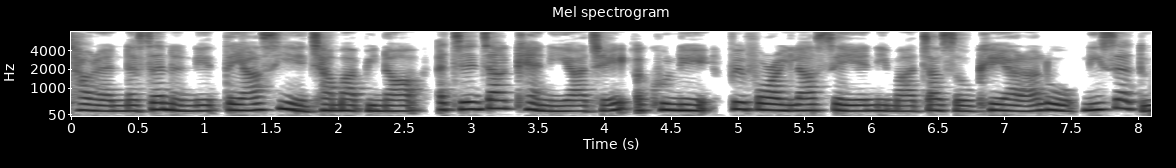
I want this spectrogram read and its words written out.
ထောက်ရန်22နှစ်တရားစီရင်ချမှတ်ပြီးနောက်အကျဉ်းချခံနေရချိန်အခုနှစ်ဖေဖော်ဝါရီလ10ရက်နေ့မှာကြာဆုံးခဲ့ရတာလို့နီးစပ်သူ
